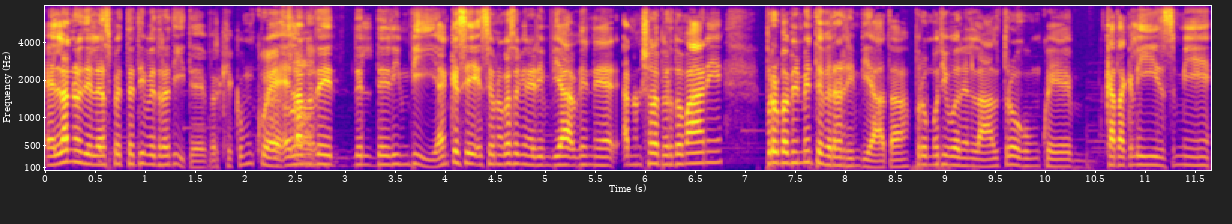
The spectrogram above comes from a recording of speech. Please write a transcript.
È l'anno delle aspettative tradite, perché comunque è Esatto. l'anno dei, del- dei rinvii. Anche se, se una cosa viene, rinvia- viene annunciata per domani, probabilmente verrà rinviata per un motivo o nell'altro. Comunque, cataclismi,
